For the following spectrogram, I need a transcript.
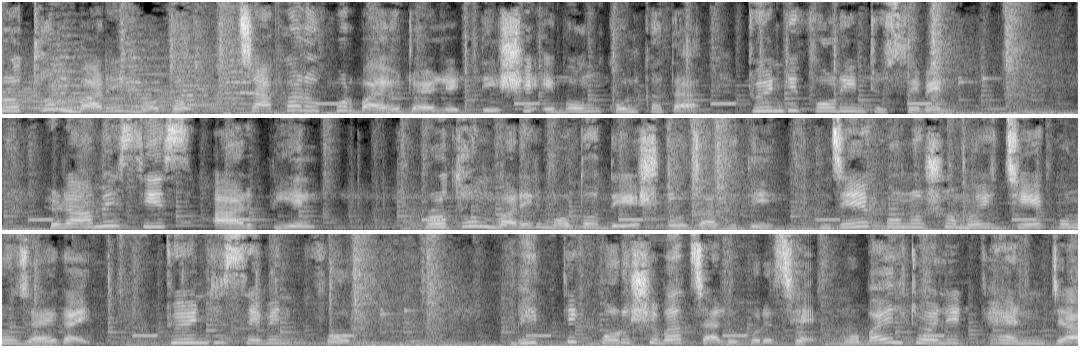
প্রথমবারের মতো চাকার উপর বায়ো টয়লেট দেশে এবং Kolkata twenty four into seven রামেসিস আরপিএল, প্রথমবারের মতো দেশ ও জাতিতে যে কোনো সময় যে কোনো জায়গায় টোয়েন্টি সেভেন ফোর ভিত্তিক পরিষেবা চালু করেছে মোবাইল টয়লেট ভ্যান যা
